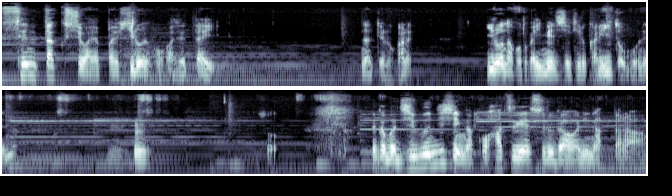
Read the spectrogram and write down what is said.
選択肢はやっぱり広い方が絶対、なんていうのかね。いろんなことがイメージできるからいいと思うねんな。うんそう。なんかまあ自分自身がこう発言する側になったら、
